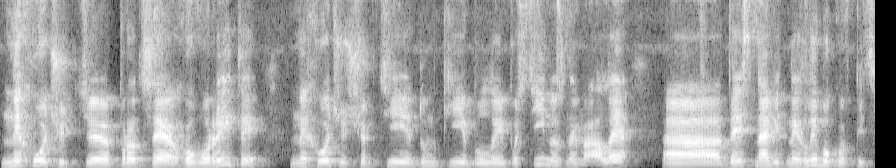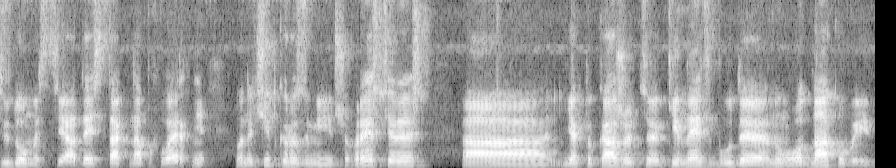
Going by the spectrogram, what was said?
не хочуть про це говорити, не хочуть, щоб ті думки були постійно з ними, але десь навіть не глибоко в підсвідомості, а десь так на поверхні, вони чітко розуміють, що врешті-решт, а, як то кажуть, кінець буде ну, однаковий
